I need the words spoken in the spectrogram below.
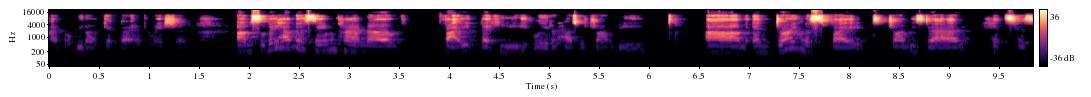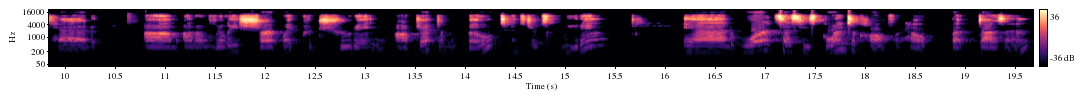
time but we don't get that information um, so they have the same kind of fight that he later has with John B um, and during this fight, John B's dad hits his head um, on a really sharp, like protruding object on the boat and starts bleeding. And Ward says he's going to call for help, but doesn't.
